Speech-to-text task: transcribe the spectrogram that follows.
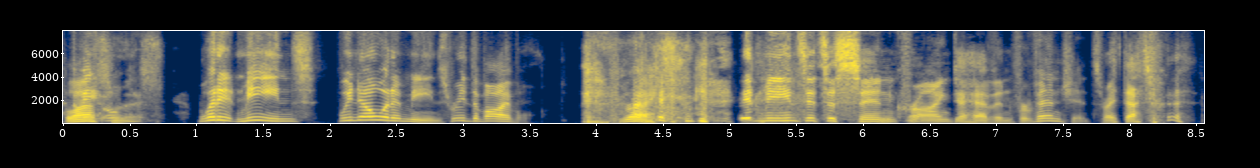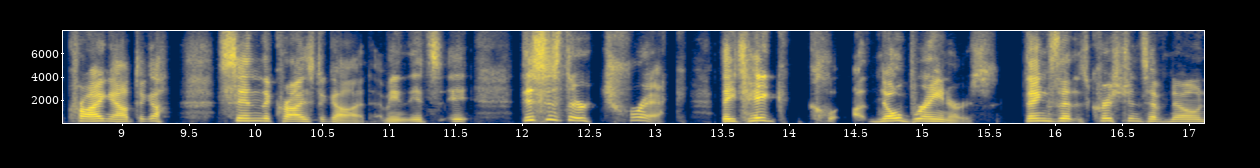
Blasphemous. I mean, oh, what it means, we know what it means. Read the Bible. Right. it means it's a sin crying to heaven for vengeance, right? That's crying out to God. Sin that cries to God. I mean, it's it. This is their trick. They take uh, no brainers, things that Christians have known.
